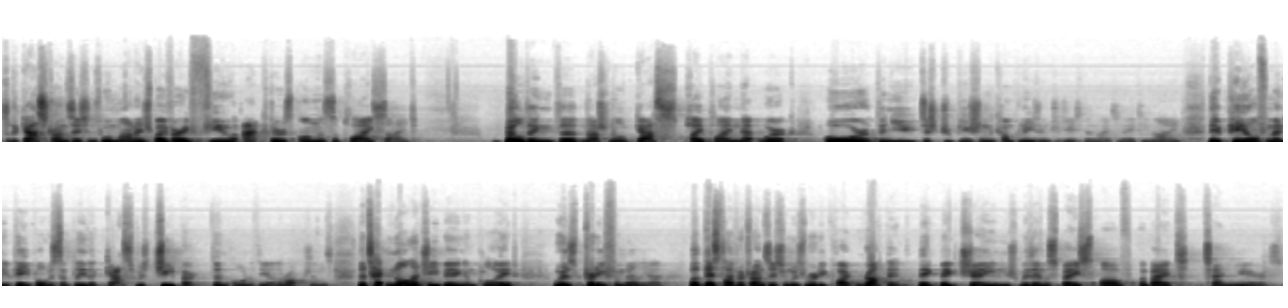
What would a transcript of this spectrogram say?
So the gas transitions were managed by very few actors on the supply side, building the national gas pipeline network or the new distribution companies introduced in 1989. The appeal for many people was simply that gas was cheaper than all of the other options. The technology being employed was pretty familiar, but this type of transition was really quite rapid. Big, big change within a space of about 10 years.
